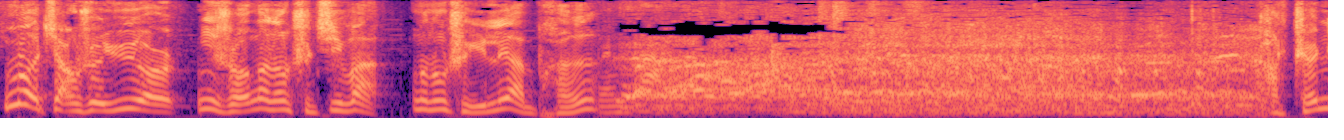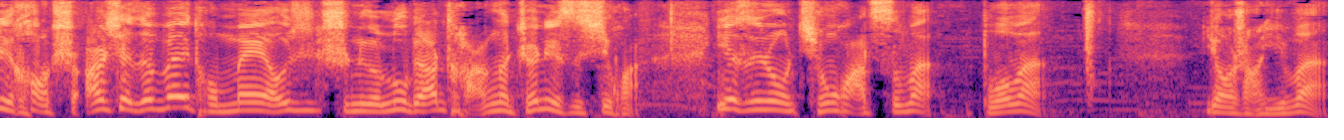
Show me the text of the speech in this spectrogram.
我江水鱼儿，你说我能吃几碗？我能吃一脸盆。它真的好吃，而且在外头卖，我去吃那个路边摊我真的是喜欢，也是那种青花瓷碗、薄碗，舀上一碗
